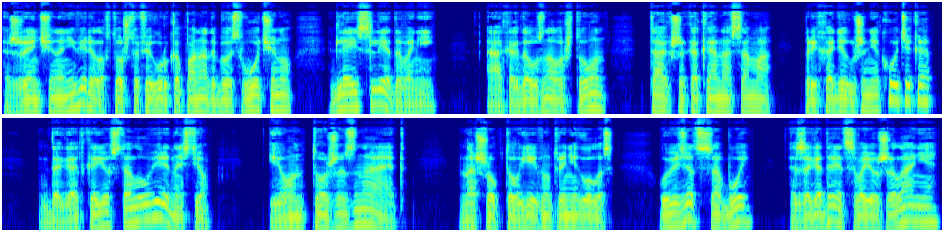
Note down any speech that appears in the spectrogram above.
Женщина не верила в то, что фигурка понадобилась в отчину для исследований, а когда узнала, что он так же, как и она сама, приходил к жене котика, догадка ее стала уверенностью. «И он тоже знает», — нашептал ей внутренний голос, — «увезет с собой, загадает свое желание,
